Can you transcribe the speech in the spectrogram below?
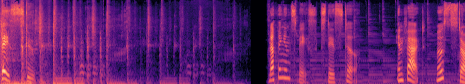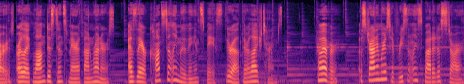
Space Scoop. Nothing in space stays still. In fact, most stars are like long distance marathon runners, as they are constantly moving in space throughout their lifetimes. However, astronomers have recently spotted a star,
